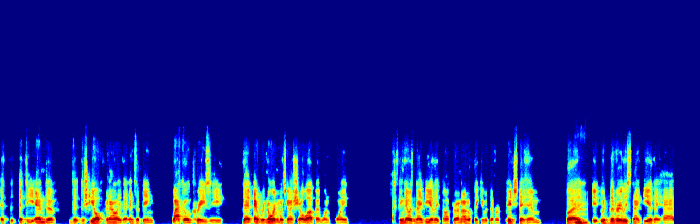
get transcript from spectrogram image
at the, at the end of the, the She-Hulk finale that ends up being wacko crazy that Edward Norton was going to show up at one point. I think that was an idea they talked around. I don't think it was ever pitched to him, but Mm. it was the very least an idea they had.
